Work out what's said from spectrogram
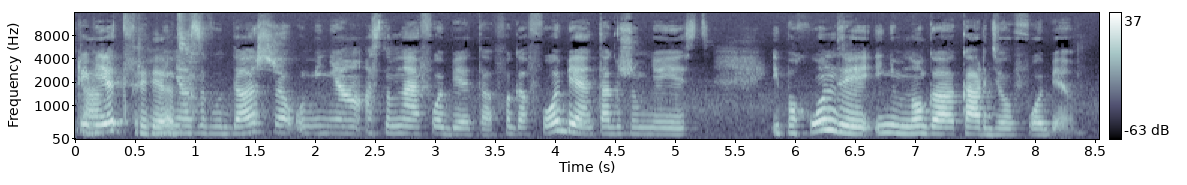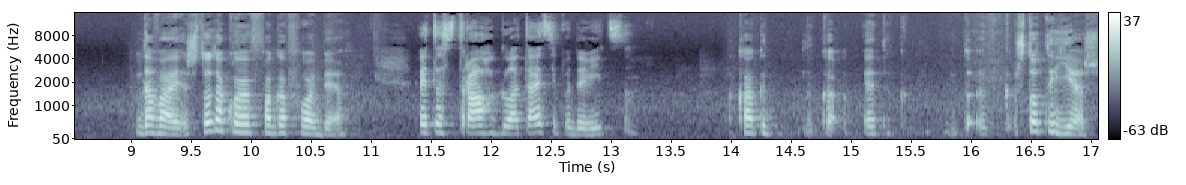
Привет, да, привет. Меня зовут Даша. У меня основная фобия это фагофобия. Также у меня есть ипохондрия и немного кардиофобия. Давай, что такое фагофобия? Это страх глотать и подавиться. Как, как это? Что ты ешь?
